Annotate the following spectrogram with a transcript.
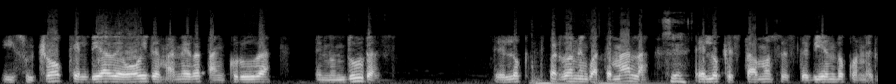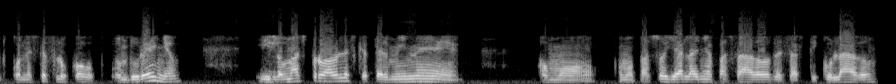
y su choque el día de hoy de manera tan cruda en Honduras, es lo perdón, en Guatemala, es lo que estamos este, viendo con, el, con este flujo hondureño y lo más probable es que termine como, como pasó ya el año pasado, desarticulado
